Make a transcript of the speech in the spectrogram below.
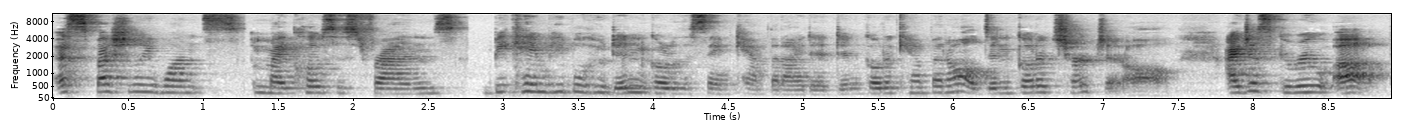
especially once my closest friends became people who didn't go to the same camp that I did, didn't go to camp at all, didn't go to church at all. I just grew up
